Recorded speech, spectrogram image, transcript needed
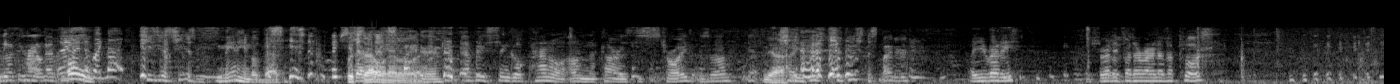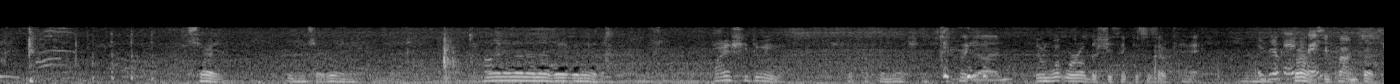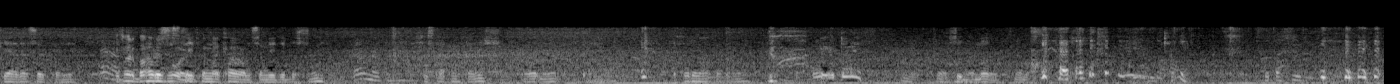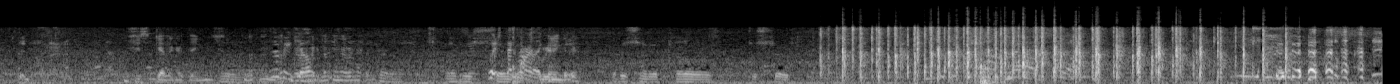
Make some room. Look Yeah, how- oh, just like that. She just she just manhandled that. She just pushed Push it. that one out of the way. spider. Every single panel on the car is destroyed as well. Yeah. She pushed, she pushed the spider. Are you ready? You ready for the round of applause? Sorry. You to ruin it. No, no, no, no, no, wait, wait, wait. Why is she doing this? Oh my god. In what world does she think this is okay? Is it okay to Front. drink? In front. Yeah, that's okay. Oh. Oh. Yeah. That's what a I bumper's was asleep in my car and somebody did this to me. Oh my god. Just let me finish. Right now. Hold him out the car. What are you doing? Oh, I should know more. No, no. Okay. What the hell? She's gathering her things. Nothing, No big deal. ever- Nothing ever happened. Every Push the car like We're gonna that. get her. Every single panel was destroyed.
